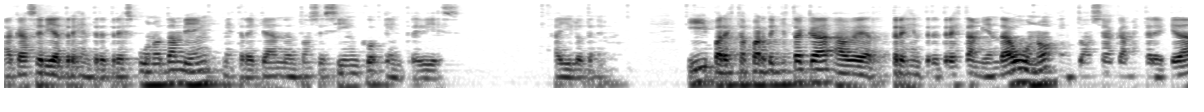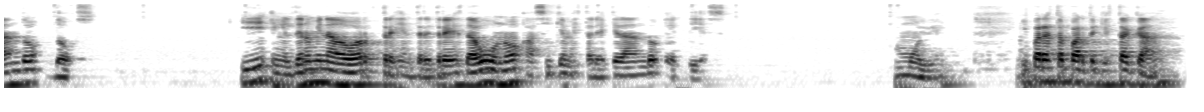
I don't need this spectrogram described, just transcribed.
Acá sería 3 entre 3, 1 también, me estaría quedando entonces 5 entre 10. Allí lo tenemos. Y para esta parte que está acá, a ver, 3 entre 3 también da 1, entonces acá me estaría quedando 2. Y en el denominador 3 entre 3 da 1, así que me estaría quedando el 10. Muy bien. Y para esta parte que está acá,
